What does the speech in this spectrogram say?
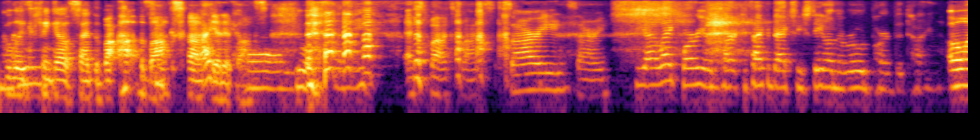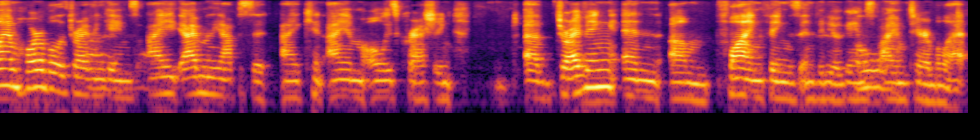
yeah, go like think outside the box, the box, huh, I- get it, box. Oh, you are funny. Xbox box. Sorry, sorry. See, I like Mario Kart because I could actually stay on the road part of the time. Oh, I am horrible at driving games. I I'm the opposite. I can I am always crashing. Uh, driving and um, flying things in video games, Oh. I am terrible at.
